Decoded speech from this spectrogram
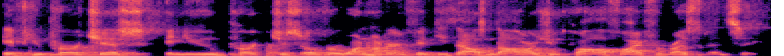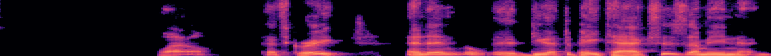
if you purchase and you purchase over $150,000, you qualify for residency. Wow, that's great. And then uh, do you have to pay taxes? I mean,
